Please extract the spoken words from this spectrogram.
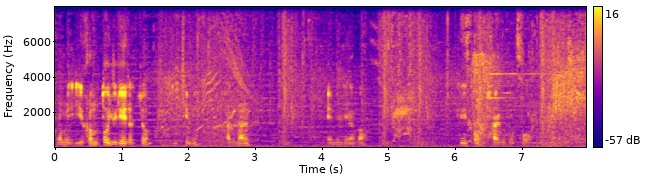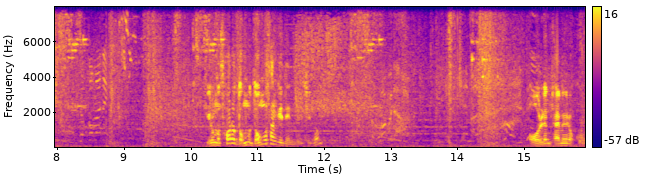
그러면 이 그럼 또 유리해졌죠? 이 팀이 하지만 에밀리아가 키리토 잘 긁었고 이러면 서로 너무 너무 상기되는데 지금? 어, 램잘 밀었고.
